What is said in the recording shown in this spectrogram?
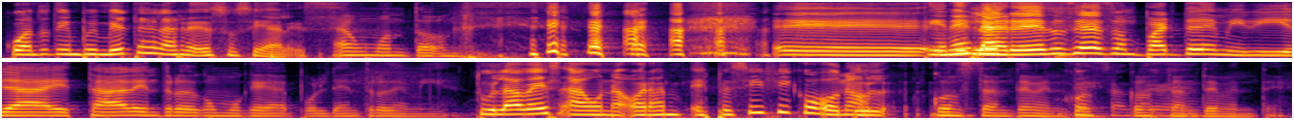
¿Cuánto tiempo inviertes en las redes sociales? Es un montón. eh, ¿Tienes las re- redes sociales son parte de mi vida, está dentro de como que por dentro de mí. ¿Tú la ves a una hora específica o no, tú... constantemente, Constantemente. constantemente.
